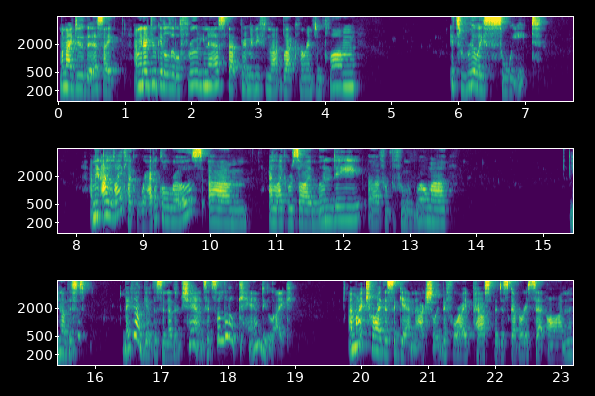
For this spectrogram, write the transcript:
When I do this, I I mean I do get a little fruitiness that maybe from that black currant and plum. It's really sweet. I mean I like like radical rose. Um, I like Rosae Mundi uh, from Profumum Roma. You know this is maybe I'll give this another chance. It's a little candy like. I might try this again actually before I pass the discovery set on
